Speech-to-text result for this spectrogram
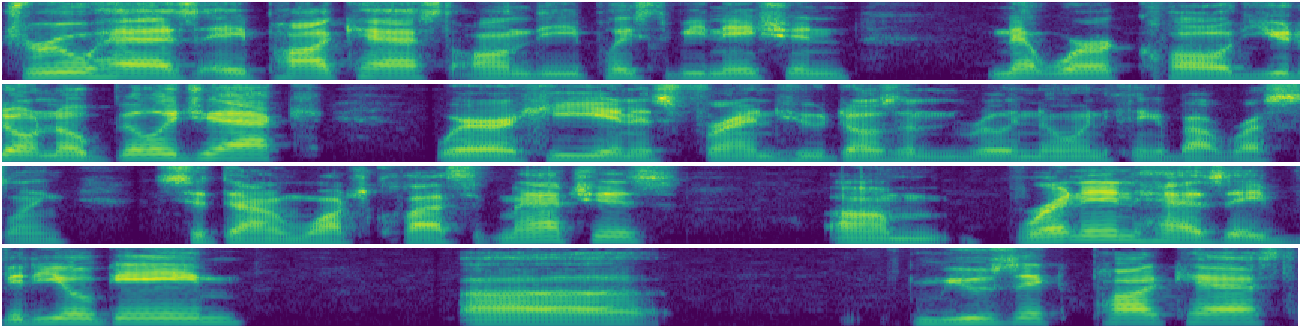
Drew has a podcast on the Place to Be Nation network called You Don't Know Billy Jack, where he and his friend, who doesn't really know anything about wrestling, sit down and watch classic matches. Um, Brennan has a video game uh, music podcast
